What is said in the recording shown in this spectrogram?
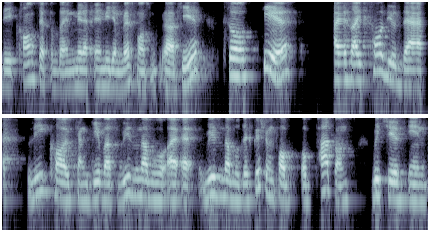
the concept of the medium response uh, here. So here, as I told you that recoil can give us reasonable uh, uh, reasonable description for of partons, which is in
